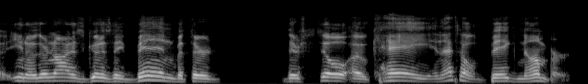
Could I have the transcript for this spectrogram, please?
You know, they're not as good as they've been, but they're they're still okay, and that's a big number.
